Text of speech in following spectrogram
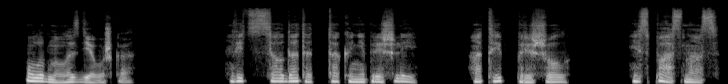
— улыбнулась девушка. «Ведь солдаты так и не пришли, а ты пришел и спас нас».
